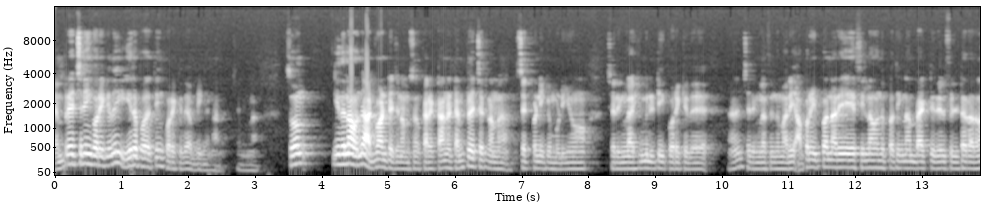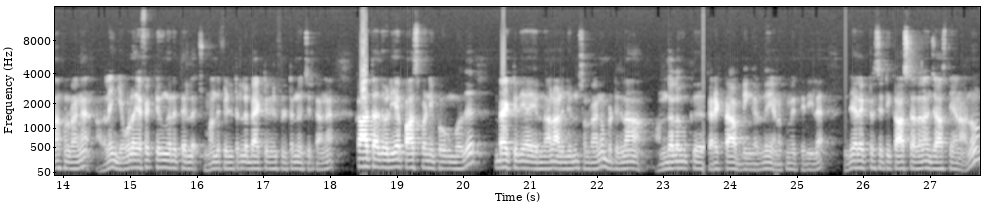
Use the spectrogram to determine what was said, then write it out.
டெம்பரேச்சரையும் குறைக்குது ஈரப்பதத்தையும் குறைக்குது அப்படிங்கிறனால. சரிங்களா? ஸோ இதெல்லாம் வந்து அட்வான்டேஜ் நம்ம கரெக்டான டெம்பரேச்சர் நம்ம செட் பண்ணிக்க முடியும். சரிங்களா? ஹியூமிடிட்டி குறைக்குது. ஆ, சரிங்களா இந்த மாதிரி. அப்புறம் இப்போ நிறைய ஏசிலாம் வந்து பார்த்திங்கன்னா பேக்டீரியல் ஃபில்டர் அதெல்லாம் சொல்கிறாங்க அதெல்லாம் எவ்வளோ எஃபெக்டிவ்ங்கிறது தெரியல. சும்மா அந்த ஃபில்டரில் பேக்டீரியல் ஃபில்டர்னு வச்சுருக்காங்க. காற்று அது வழியாக பாஸ் பண்ணி போகும்போது பேக்டீரியா இருந்தாலும் அழிஞ்சிடும்னு சொல்கிறாங்க பட் இதெல்லாம் அந்தளவுக்கு கரெக்டாக அப்படிங்கிறது எனக்குமே தெரியல. இந்த எலக்ட்ரிசிட்டி காஸ்ட் அதெல்லாம் ஜாஸ்தியானாலும்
